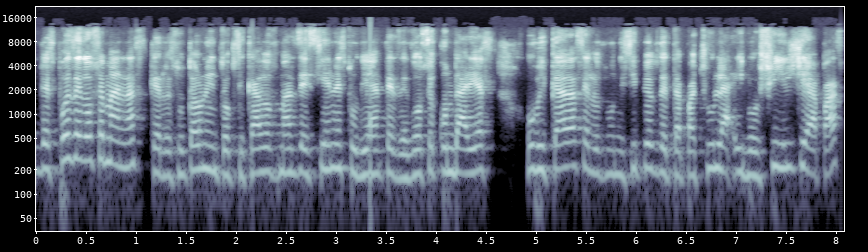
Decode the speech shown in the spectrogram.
después de dos semanas que resultaron intoxicados más de 100 estudiantes de dos secundarias ubicadas en los municipios de Tapachula y Bochil, Chiapas,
